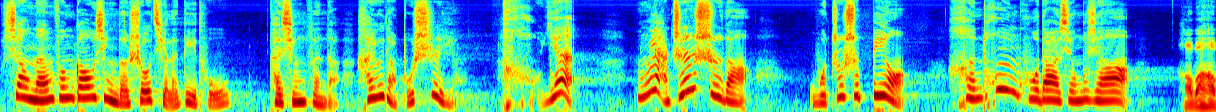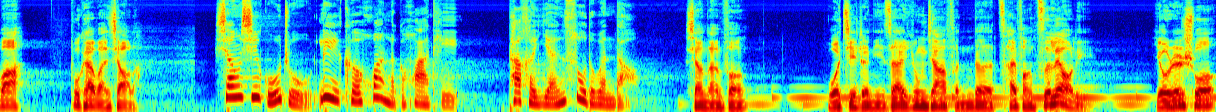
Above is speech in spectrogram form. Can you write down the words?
向南风高兴地收起了地图。他兴奋的还有点不适应，讨厌！你们俩真是的，我这是病，很痛苦的，行不行？好吧，好吧，不开玩笑了。湘西谷主立刻换了个话题，他很严肃地问道：“向南风，我记着你在雍家坟的采访资料里，有人说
